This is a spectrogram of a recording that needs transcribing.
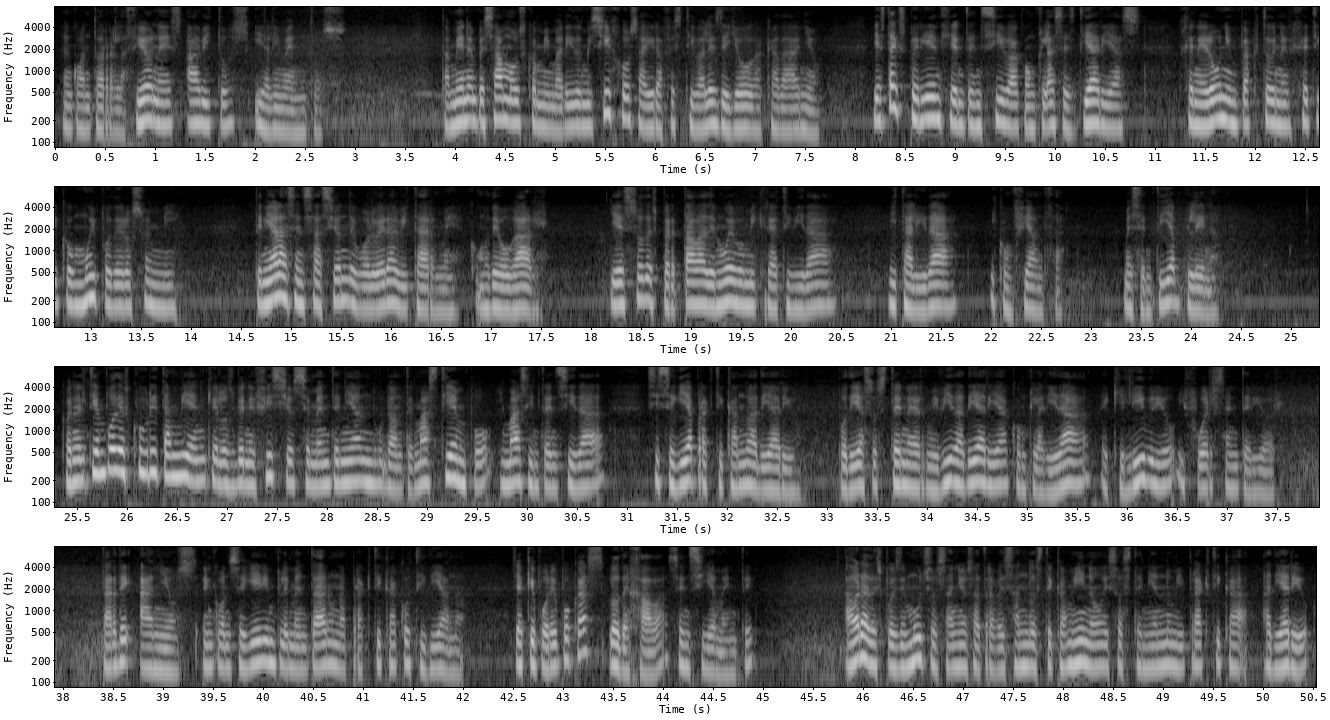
en cuanto a relaciones, hábitos y alimentos. También empezamos con mi marido y mis hijos a ir a festivales de yoga cada año. Y esta experiencia intensiva con clases diarias generó un impacto energético muy poderoso en mí. Tenía la sensación de volver a habitarme, como de hogar, y eso despertaba de nuevo mi creatividad, vitalidad y confianza. Me sentía plena. Con el tiempo descubrí también que los beneficios se mantenían durante más tiempo y más intensidad si seguía practicando a diario. Podía sostener mi vida diaria con claridad, equilibrio y fuerza interior. Tardé años en conseguir implementar una práctica cotidiana, ya que por épocas lo dejaba sencillamente. Ahora, después de muchos años atravesando este camino y sosteniendo mi práctica a diario,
